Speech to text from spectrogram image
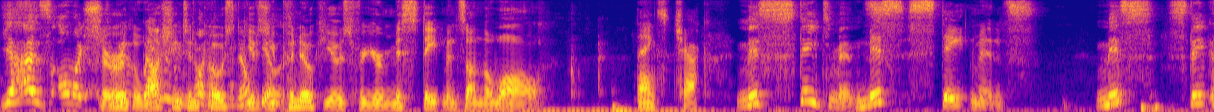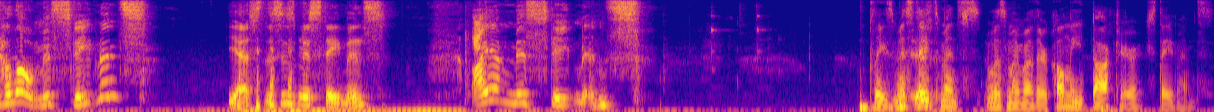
yes, oh my Sir, we- the we haven't even Washington Post gives you Pinocchios. Pinocchios for your misstatements on the wall. Thanks, Chuck. Misstatements. Misstatements. misstate. Hello, misstatements. Yes, this is misstatements. I am misstatements. Please, misstatements was my mother. Call me Doctor Statements.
